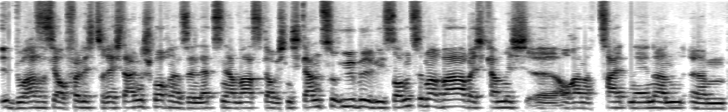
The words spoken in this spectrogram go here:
du hast es ja auch völlig zu Recht angesprochen. Also in den letzten Jahren war es, glaube ich, nicht ganz so übel, wie es sonst immer war, aber ich kann mich äh, auch an Zeiten erinnern, ähm,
